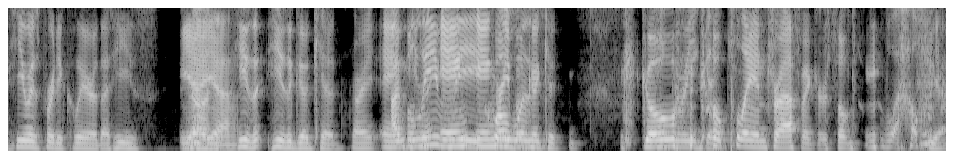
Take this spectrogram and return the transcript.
he was pretty clear that he's Yeah, not- yeah. he's a, he's a good kid right I Ang- he's an believe ang- the angry quote but was- good kid go Angry go good. play in traffic or something. wow Yeah.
